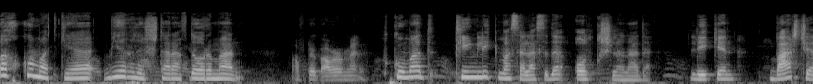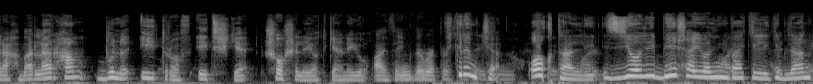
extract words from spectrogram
va hukumatga berilish tarafdoriman. Hukumat tenglik masalasida olqishlanadi lekin barcha rahbarlar ham buni e'tirof etishga shoshilayotgani yo'q. Fikrimcha oq tanli ziyoli besh ayolning vakilligi bilan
